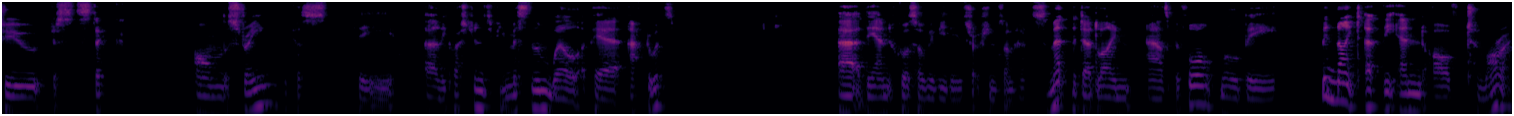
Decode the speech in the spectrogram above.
to just stick on the stream because the early questions, if you miss them, will appear afterwards. Uh, at the end, of course, I'll give you the instructions on how to submit. The deadline, as before, will be midnight at the end of tomorrow.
